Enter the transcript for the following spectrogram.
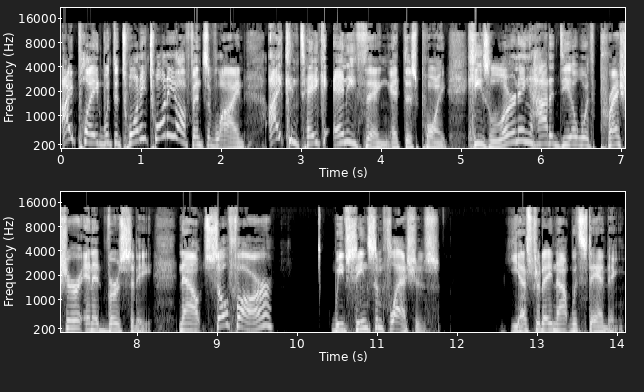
I played with the 2020 offensive line. I can take anything at this point. He's learning how to deal with pressure and adversity. Now, so far, we've seen some flashes. Yesterday, notwithstanding.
